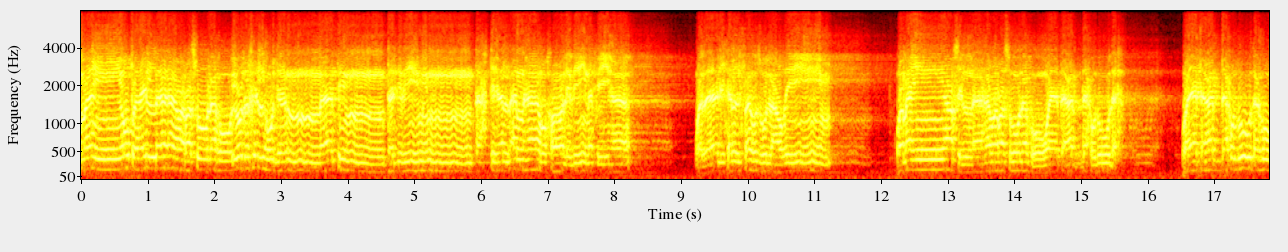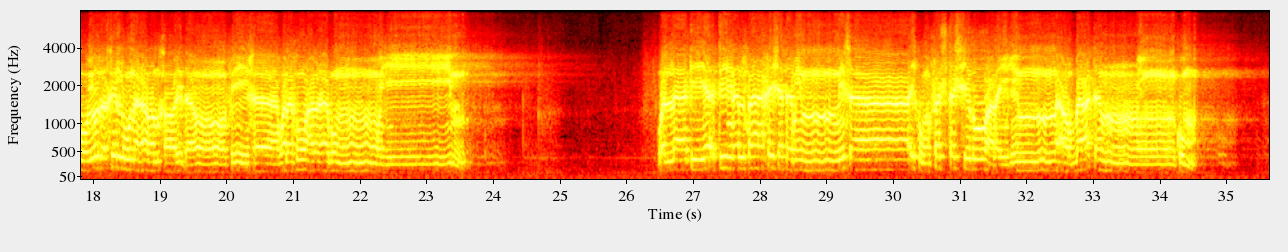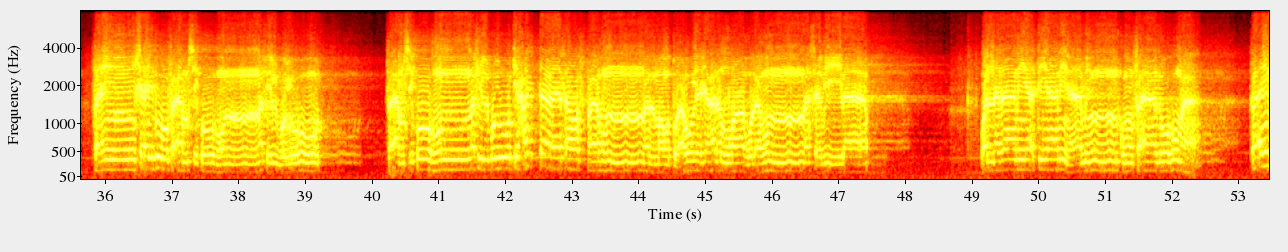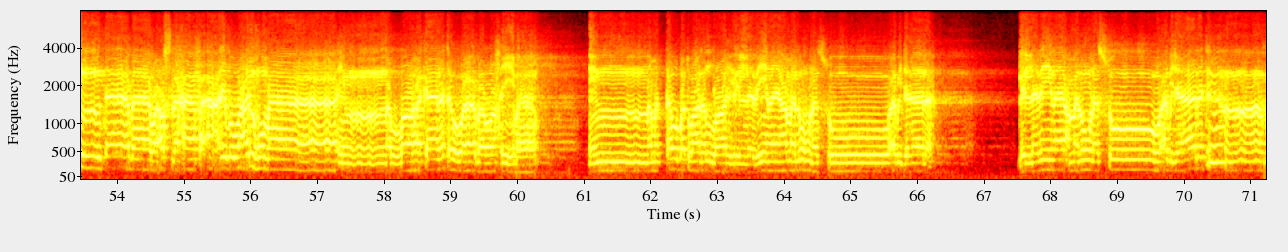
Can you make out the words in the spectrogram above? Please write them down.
ومن يطع الله ورسوله يدخله جنات تجري من تحتها الأنهار خالدين فيها. وذلك الفوز العظيم. ومن يعص الله ورسوله ويتعد حدوده ويتعد حدوده يدخله نارا خالدا فيها وله عذاب مهين. واللاتي يأتين الفاحشة من نسائكم فاستشهدوا عليهن أربعة منكم. فإن شهدوا فأمسكوهن في البيوت فأمسكوهن في البيوت حتى يتوفاهن الموت أو يجعل الله لهن سبيلا. واللذان يأتيانها منكم فآذوهما. فإن تابا وأصلحا فأعرضوا عنهما إن الله كان توابا رحيما. إنما التوبة على الله للذين يعملون السوء بجهالة. للذين يعملون السوء بجهالة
